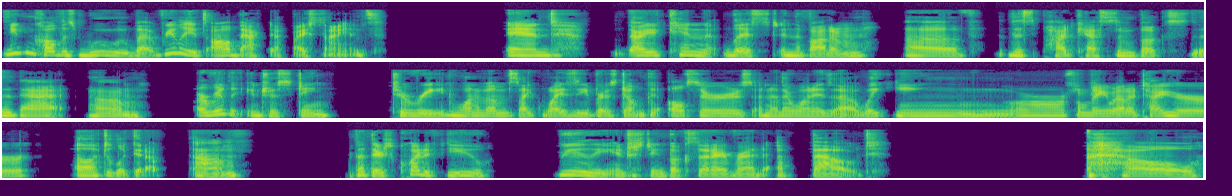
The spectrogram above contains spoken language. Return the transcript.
You can call this woo woo, but really it's all backed up by science. And I can list in the bottom of this podcast some books that um, are really interesting to read. One of them is like Why Zebras Don't Get Ulcers. Another one is uh, Waking or something about a tiger. I'll have to look it up. Um, but there's quite a few really interesting books that I read about how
